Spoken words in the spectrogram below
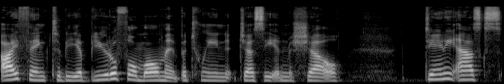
I think, to be a beautiful moment between Jesse and Michelle. Danny asks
